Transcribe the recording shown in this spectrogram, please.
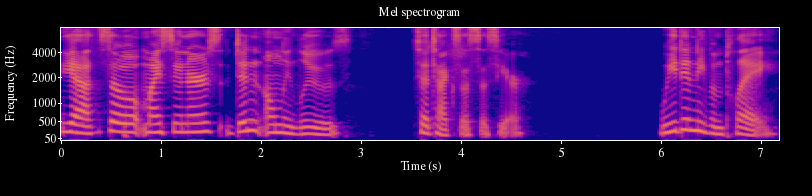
Yeah, so my Sooners didn't only lose to Texas this year. We didn't even play.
